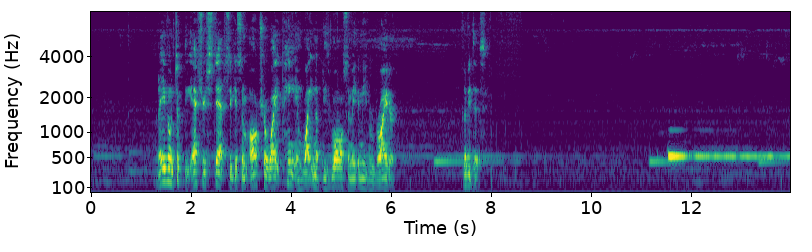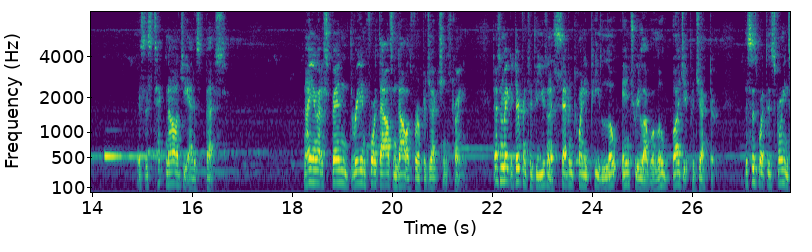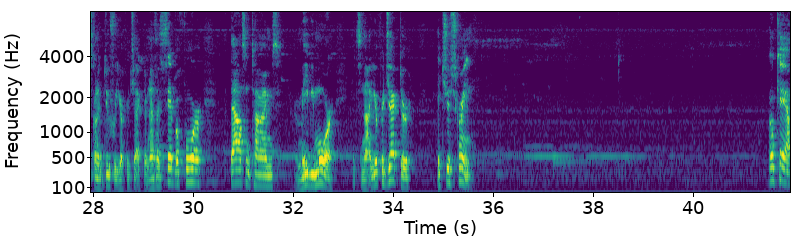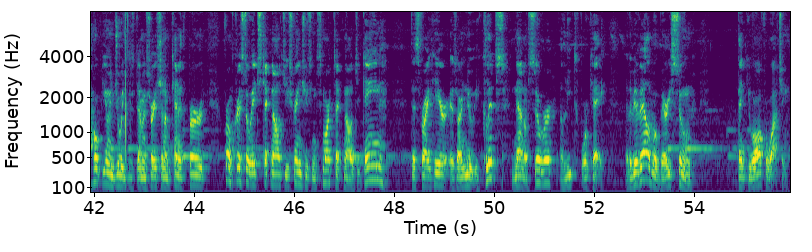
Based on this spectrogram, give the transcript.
But I even took the extra steps to get some ultra white paint and whiten up these walls to make them even brighter. Look at this. This is technology at its best. Now you're going to spend three and four thousand dollars for a projection screen. Doesn't make a difference if you're using a 720p low entry level, low budget projector. This is what this screen is going to do for your projector. And as I said before, a thousand times, or maybe more, it's not your projector, it's your screen. Okay, I hope you enjoyed this demonstration. I'm Kenneth Bird from Crystal Edge Technology Screens using Smart Technology Gain. This right here is our new Eclipse Nano Silver Elite 4K. It'll be available very soon. Thank you all for watching.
